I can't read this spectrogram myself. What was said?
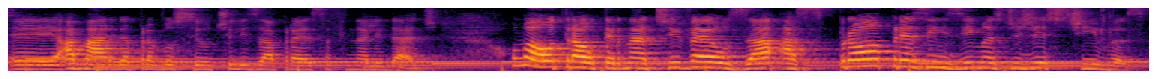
é, amarga para você utilizar para essa finalidade. Uma outra alternativa é usar as próprias enzimas digestivas.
